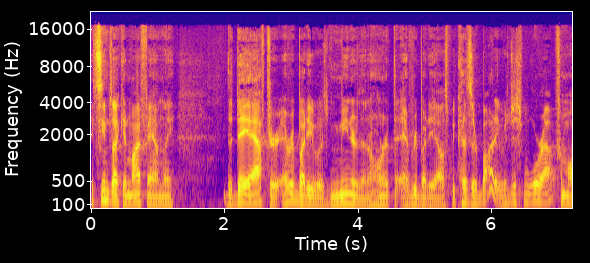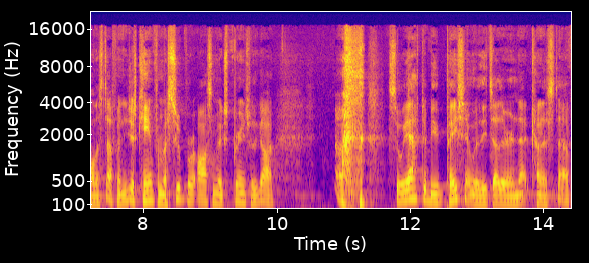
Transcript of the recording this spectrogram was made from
it seems like in my family, the day after, everybody was meaner than a hornet to everybody else because their body was just wore out from all this stuff. And it just came from a super awesome experience with God. So we have to be patient with each other and that kind of stuff.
